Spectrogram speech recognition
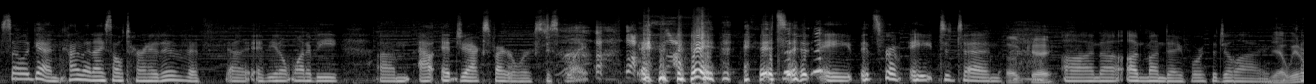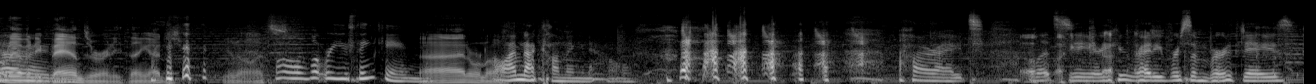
So again, kind of a nice alternative if uh, if you don't want to be um, out at Jack's fireworks display. it's at eight. It's from eight to ten Okay. on uh, on Monday, Fourth of July. Yeah, we don't have any bands or anything. I just, you know, it's. Oh, what were you thinking? I don't know. Oh, I'm not coming now. All right. Oh Let's see. Are you ready for some birthdays?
